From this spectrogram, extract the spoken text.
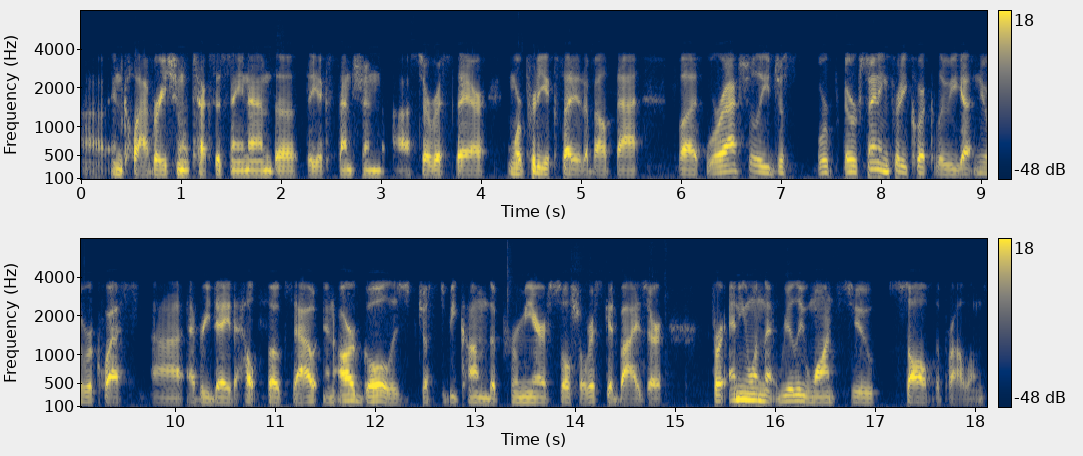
uh, in collaboration with Texas A&M, the the extension uh, service there, and we're pretty excited about that. But we're actually just we're, we're expanding pretty quickly. We get new requests uh, every day to help folks out, and our goal is just to become the premier social risk advisor for anyone that really wants to solve the problems,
